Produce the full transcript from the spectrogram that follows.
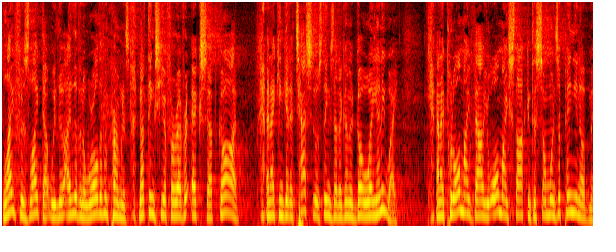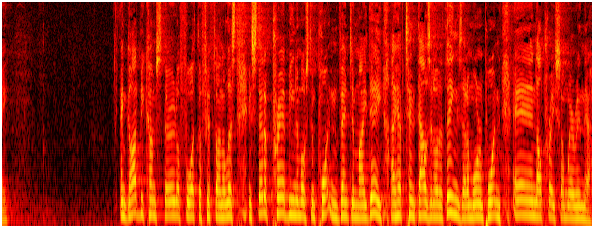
Life is like that. We live, I live in a world of impermanence. Nothing's here forever except God. And I can get attached to those things that are going to go away anyway. And I put all my value, all my stock into someone's opinion of me. And God becomes third or fourth or fifth on the list. Instead of prayer being the most important event in my day, I have 10,000 other things that are more important, and I'll pray somewhere in there.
